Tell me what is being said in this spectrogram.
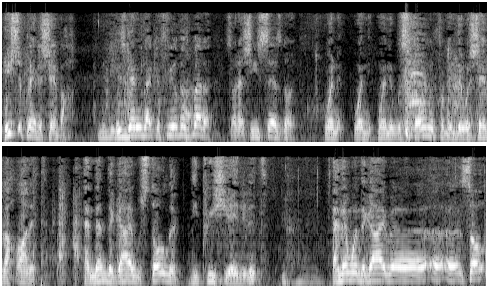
he should pay the shevach. He's getting back a field that's better. So Rashi says, no, when, when, when it was stolen from him, there was shevach on it. And then the guy who stole it depreciated it. And then when the guy, uh, uh, uh sold,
